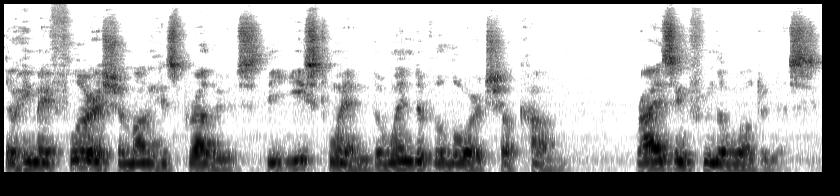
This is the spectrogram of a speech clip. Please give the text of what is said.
Though he may flourish among his brothers, the east wind, the wind of the Lord, shall come, rising from the wilderness,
